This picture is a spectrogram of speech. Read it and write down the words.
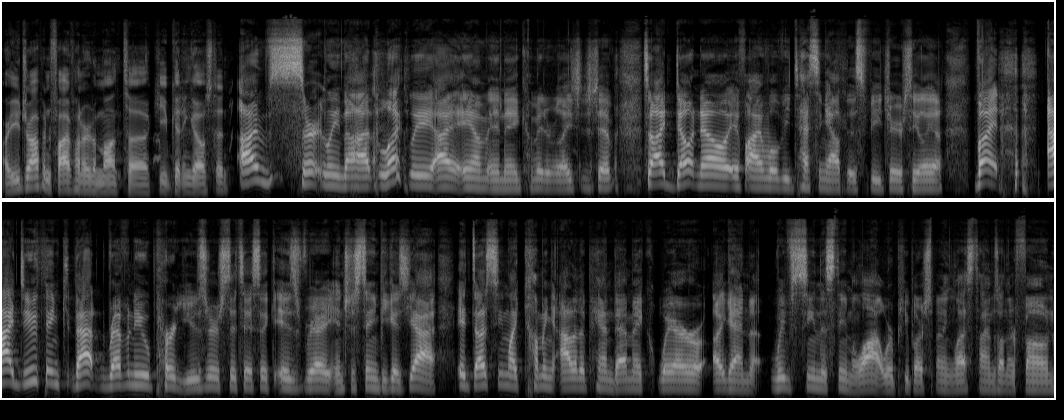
are you dropping 500 a month to keep getting ghosted? I'm certainly not. Luckily, I am in a committed relationship, so I don't know if I will be testing out this feature, Celia. But I do think that revenue per user statistic is very interesting because, yeah, it does seem like coming out of the pandemic, where again we've seen this theme a lot, where people are spending less times on their phone.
